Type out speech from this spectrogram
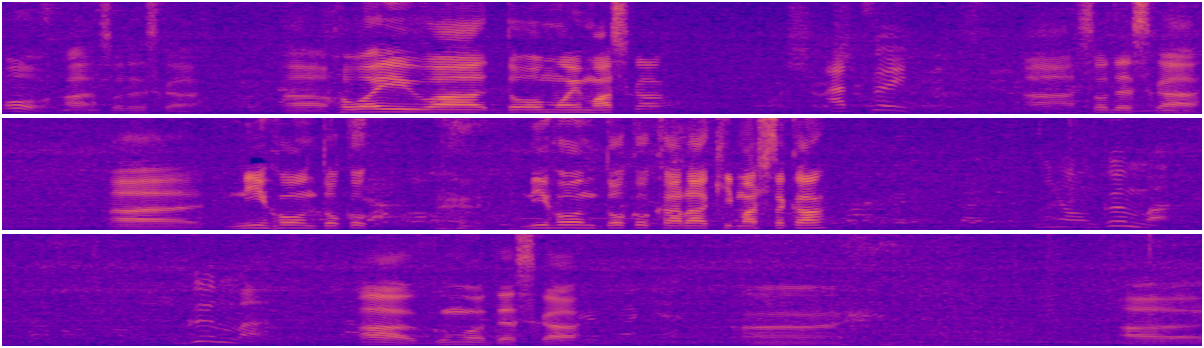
お、あ、そうですか。あハワイはどう思いますか？暑い。あ、そうですか。あ、日本どこ 日本どこから来ましたか？日本群馬。群馬。あ、群馬ですか。あ、あ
